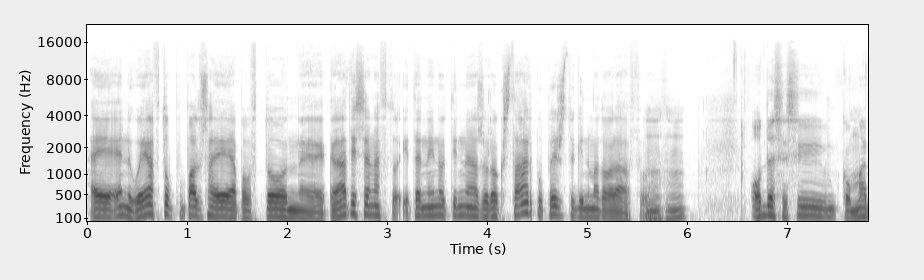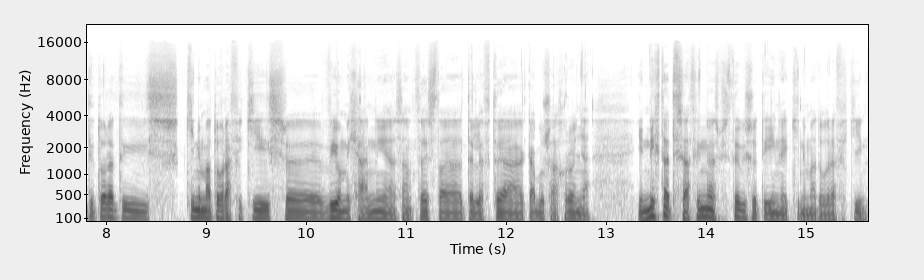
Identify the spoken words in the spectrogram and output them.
Ε, anyway, αυτό που πάντως από αυτόν ε, κράτησα είναι αυτό, ήταν είναι ότι είναι ένας rockstar που παίζει στον κινηματογράφο. Μμμ. Όντας εσύ κομμάτι τώρα της κινηματογραφικής ε, βιομηχανίας, αν θες, τα τελευταία κάμποσα χρόνια, η νύχτα της Αθήνας πιστεύεις ότι είναι κινηματογραφική;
